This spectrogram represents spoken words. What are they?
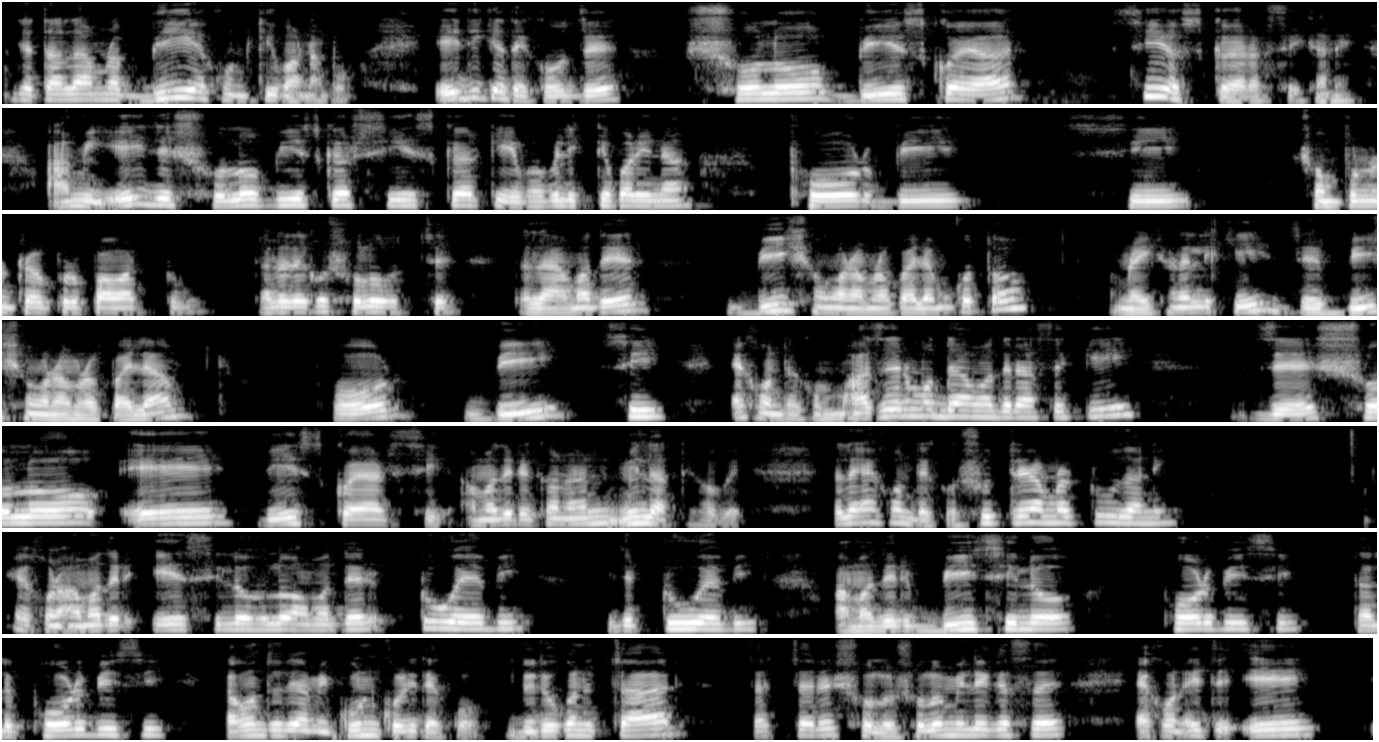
যে তাহলে আমরা বি এখন কি বানাবো? এইদিকে দেখো যে ষোলো বি স্কোয়ার সি স্কোয়ার আছে এখানে। আমি এই যে ষোলো বি স্কোয়ার সি স্কোয়ারকে এভাবে লিখতে পারি না। ফোর বি সি সম্পূর্ণটার উপর পাওয়ার টু তাহলে দেখো ষোলো হচ্ছে। তাহলে আমাদের বি সমান আমরা পাইলাম কত? আমরা এখানে লিখি যে বি সমান আমরা পাইলাম ফোর বি সি এখন দেখো, মাঝের মধ্যে আমাদের আছে কি? যে ষোলো এ বি স্কোয়ার সি আমাদের এখানে মিলাতে হবে। তাহলে এখন দেখো, সূত্রে আমরা টু জানি। এখন আমাদের এ ছিল হলো আমাদের টু এ বি এই যে টু এ বি আমাদের বি ছিল ফোর বি সি তাহলে ফোর বি সি এখন যদি আমি গুণ করি দেখো, দুই দোকানে চার চার চারে ষোলো ষোলো মিলে গেছে। এখন এই যে এ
